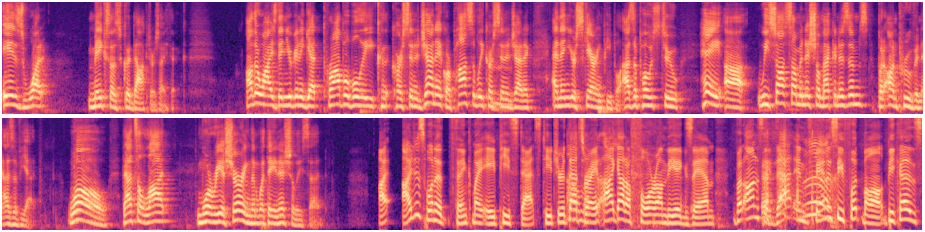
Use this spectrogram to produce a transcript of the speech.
is what makes us good doctors, I think. Otherwise, then you're going to get probably carcinogenic or possibly carcinogenic, and then you're scaring people, as opposed to, hey, uh, we saw some initial mechanisms, but unproven as of yet. Whoa, that's a lot more reassuring than what they initially said. I, I just want to thank my AP stats teacher. That's my right. I got a four on the exam. But honestly, that and fantasy football, because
